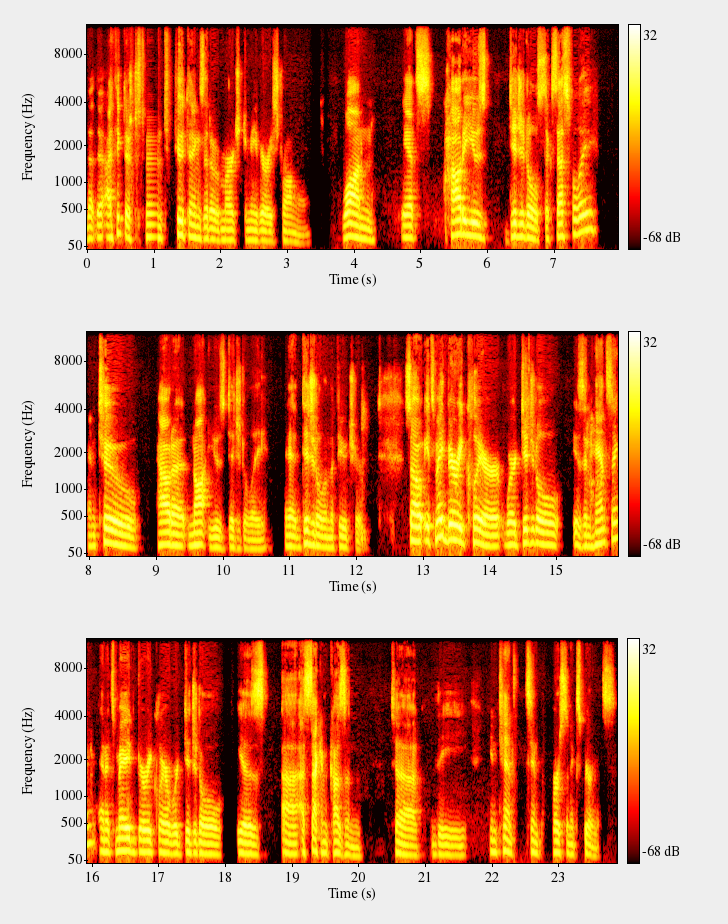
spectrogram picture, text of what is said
the, the, I think there's been two things that have emerged to me very strongly. One, it's how to use digital successfully, and two, how to not use digitally, uh, digital in the future. So it's made very clear where digital is enhancing, and it's made very clear where digital is uh, a second cousin to the intense in-person experience.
